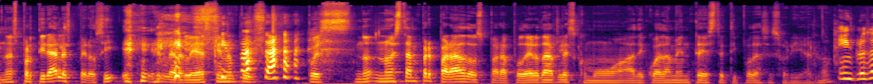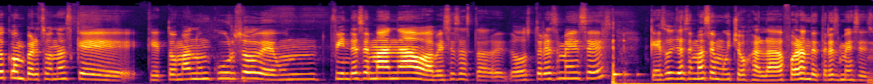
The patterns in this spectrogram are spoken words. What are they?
no es por tirarles, pero sí, la realidad es que no, pues, pues, no, no, están preparados para poder darles como adecuadamente este tipo de asesorías, ¿no? Incluso con personas que, que toman un curso de un fin de semana o a veces hasta de dos, tres meses, que eso ya se me hace mucho, ojalá fueran de tres meses.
